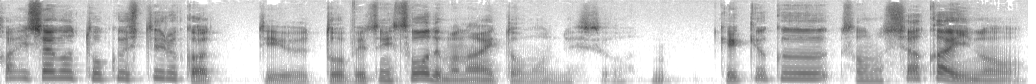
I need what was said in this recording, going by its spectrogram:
会社が得してるかっていうと別にそうでもないと思うんですよ。結局、その社会の、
